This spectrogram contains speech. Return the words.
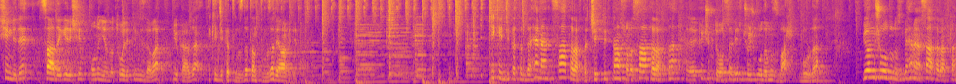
Şimdi de sağda girişim, onun yanında tuvaletimiz de var. Yukarıda ikinci katımızda tanıtımımıza devam edelim. İkinci katında hemen sağ tarafta çıktıktan sonra sağ tarafta e, küçük de olsa bir çocuk odamız var burada. Görmüş olduğunuz gibi hemen sağ taraftan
